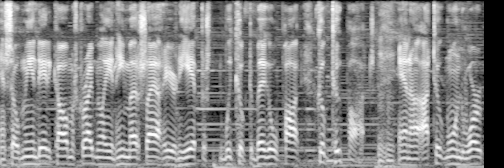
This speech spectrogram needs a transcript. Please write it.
And so me and Daddy called Mr. Ravenley and he met us out here and he helped us. We cooked a big old pot, cooked two pots. And uh, I took one to work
